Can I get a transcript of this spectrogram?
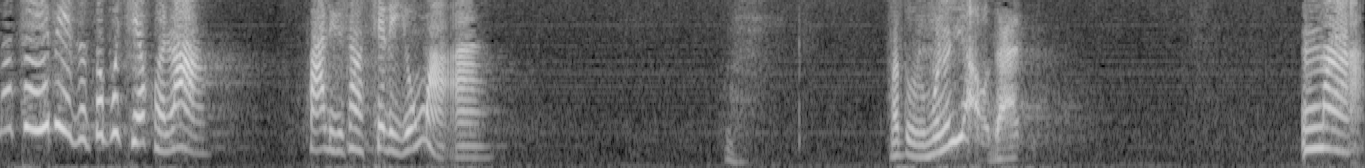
那这一辈子都不结婚了？法律上写的有吗？啊？那都是没人要咱。那，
